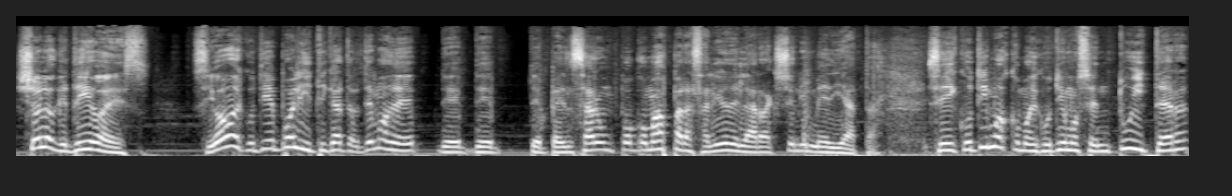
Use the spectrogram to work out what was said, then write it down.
Yo lo que te digo es, si vamos a discutir política, tratemos de, de pensar un poco más para salir de la reacción inmediata. Si discutimos como discutimos en Twitter,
